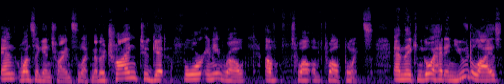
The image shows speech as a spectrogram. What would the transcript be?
and once again try and select. Now they're trying to get four in a row of 12, of 12 points, and they can go ahead and utilize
